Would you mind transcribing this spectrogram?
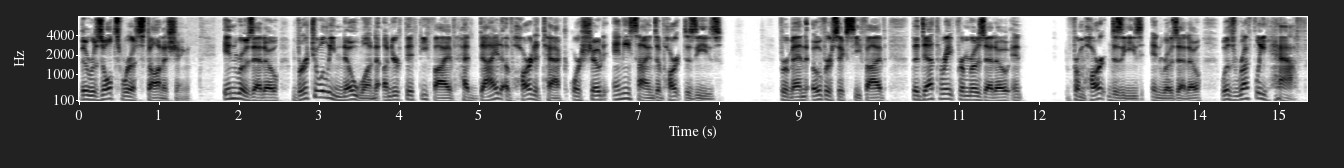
The results were astonishing. In Roseto, virtually no one under 55 had died of heart attack or showed any signs of heart disease. For men over 65, the death rate from Roseto in, from heart disease in Roseto was roughly half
